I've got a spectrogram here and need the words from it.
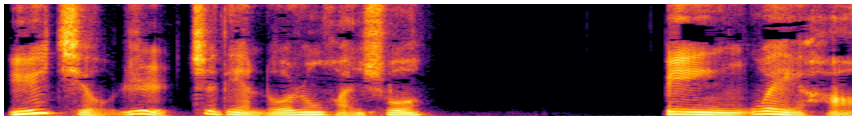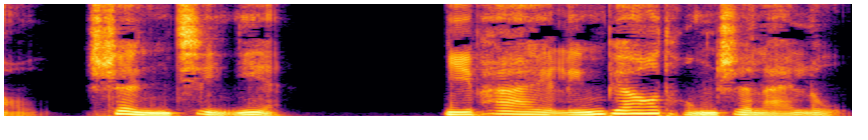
于九日致电罗荣桓说：“病未好，甚纪念。你派林彪同志来鲁，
